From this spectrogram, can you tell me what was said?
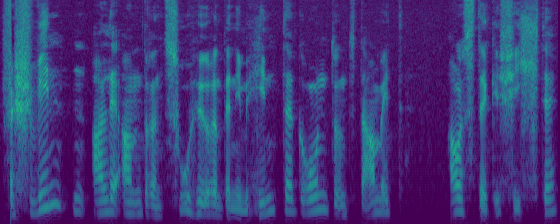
verschwinden alle anderen Zuhörenden im Hintergrund und damit aus der Geschichte.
